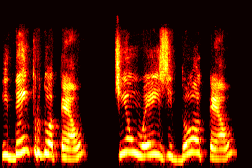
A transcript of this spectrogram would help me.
E dentro do hotel tinha um Waze do hotel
